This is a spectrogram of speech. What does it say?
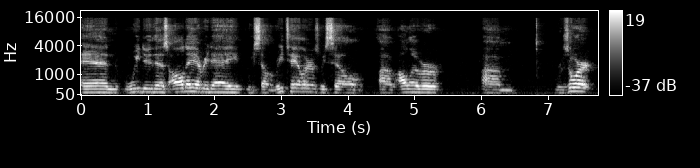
And we do this all day, every day. We sell retailers, we sell um, all over um, resort,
